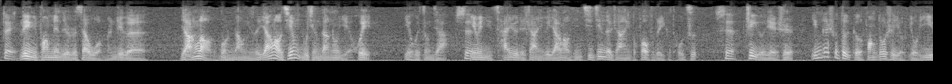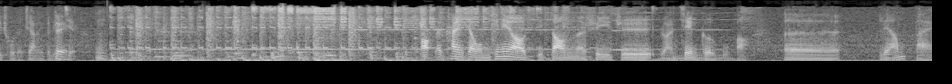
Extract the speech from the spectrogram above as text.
对。另一方面就是在我们这个养老的过程当中，你的养老金无形当中也会也会增加。是。因为你参与了这样一个养老金基金的这样一个 FOF 的一个投资。是。这个也是应该说对各方都是有有益处的这样一个理解。嗯。好，来看一下，我们今天要提到的呢是一只软件个股啊，呃，两百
